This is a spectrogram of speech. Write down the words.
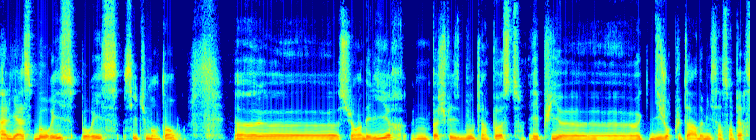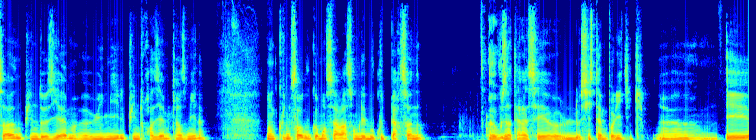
alias Boris. Boris, si tu m'entends. Euh, sur un délire, une page Facebook, un post, et puis dix jours plus tard, 2500 personnes, puis une deuxième, 8000, puis une troisième, 15 000. Donc une fois que vous commencez à rassembler beaucoup de personnes, vous intéressez euh, le système politique euh, et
